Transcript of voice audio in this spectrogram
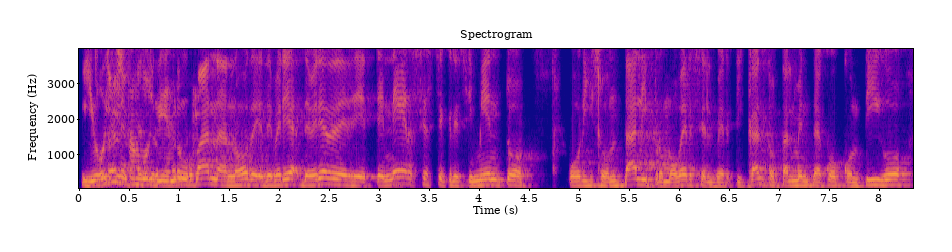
Y hoy estamos viendo... Urbana, ¿no? debería, debería de detenerse este crecimiento horizontal y promoverse el vertical, totalmente de acuerdo contigo,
